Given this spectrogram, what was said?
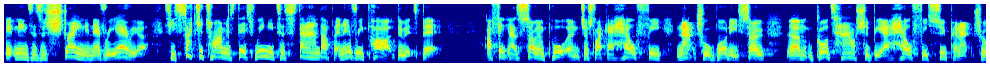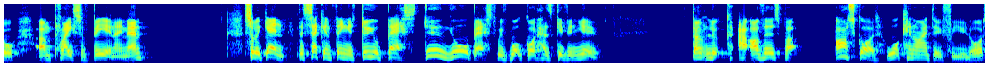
it means there's a strain in every area. See, such a time as this, we need to stand up and every part do its bit. I think that's so important, just like a healthy, natural body. So, um, God's house should be a healthy, supernatural um, place of being. Amen. So, again, the second thing is do your best. Do your best with what God has given you. Don't look at others, but ask God, what can I do for you, Lord?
